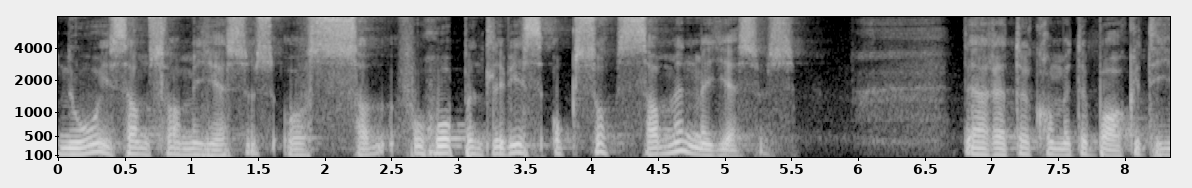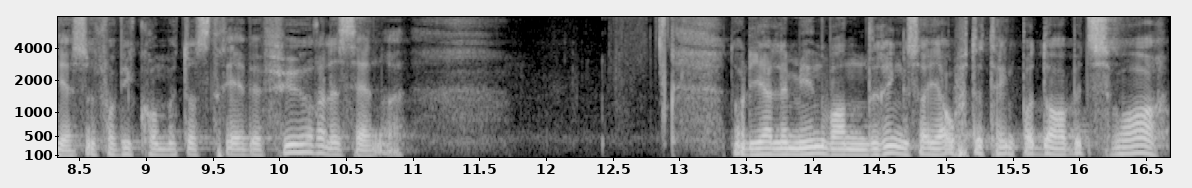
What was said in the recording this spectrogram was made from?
nå i samsvar med Jesus, og forhåpentligvis også sammen med Jesus. Deretter komme tilbake til Jesus, for vi kommer til å streve før eller senere. Når det gjelder min vandring, så har jeg ofte tenkt på Davids svar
